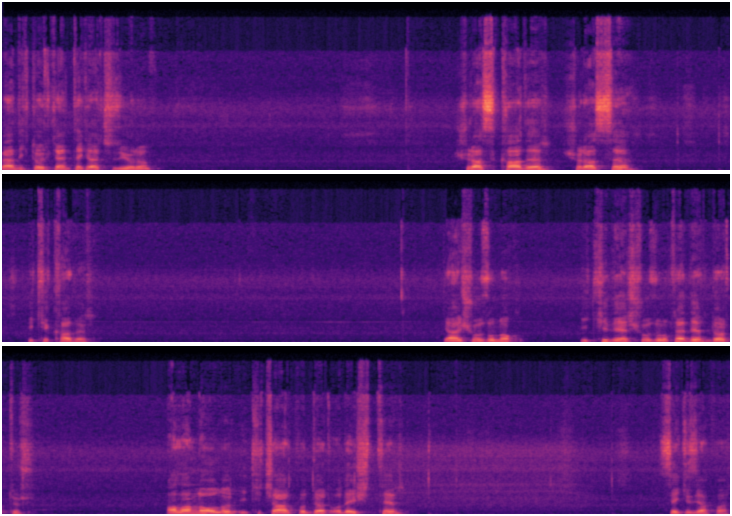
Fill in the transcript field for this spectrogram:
Ben dikdörtgeni tekrar çiziyorum. Şurası K'dır. Şurası 2K'dır. Yani şu uzunluk 2'dir. Şu uzunluk nedir? 4'tür. Alan ne olur? 2 çarpı 4 o da eşittir. 8 yapar.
